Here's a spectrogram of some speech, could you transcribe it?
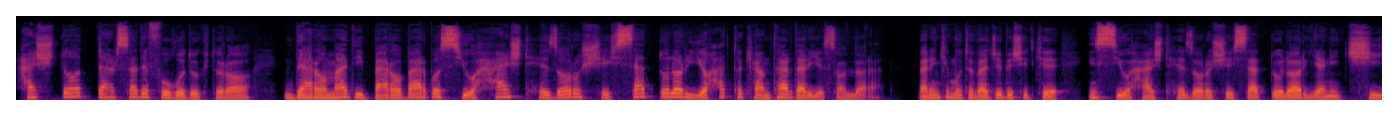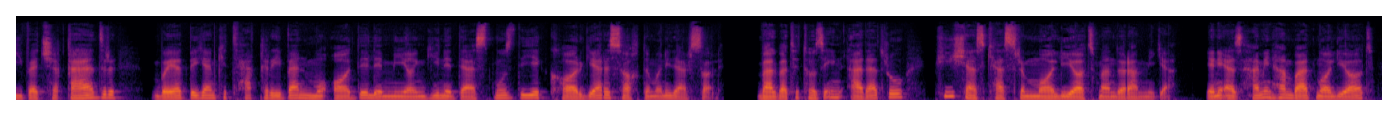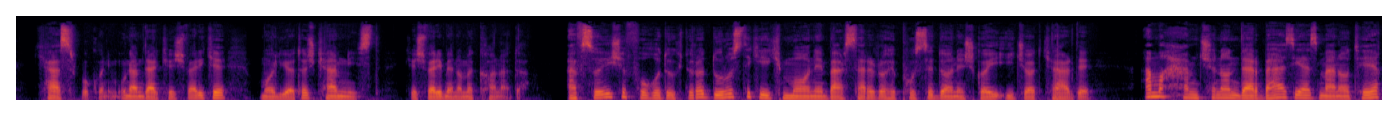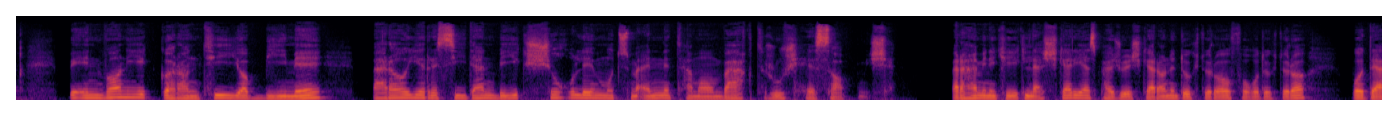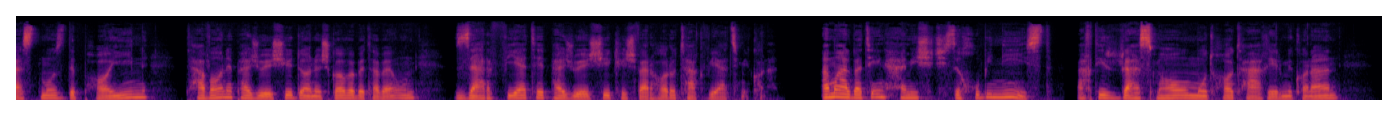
80 درصد فوق دکترا درآمدی برابر با 38600 دلار یا حتی کمتر در یه سال دارن. برای اینکه متوجه بشید که این 38600 دلار یعنی چی و چقدر باید بگم که تقریبا معادل میانگین دستمزد یک کارگر ساختمانی در ساله و البته تازه این عدد رو پیش از کسر مالیات من دارم میگم. یعنی از همین هم باید مالیات کسر بکنیم. اونم در کشوری که مالیاتاش کم نیست. کشوری به نام کانادا. افزایش فوق دکترا درسته که یک مانع بر سر راه پست دانشگاهی ایجاد کرده. اما همچنان در بعضی از مناطق به عنوان یک گارانتی یا بیمه برای رسیدن به یک شغل مطمئن تمام وقت روش حساب میشه. برای همینه که یک لشکری از پژوهشگران دکترا و فوق دکترا با دستمزد پایین توان پژوهشی دانشگاه و به طبع اون ظرفیت پژوهشی کشورها رو تقویت می‌کنن. اما البته این همیشه چیز خوبی نیست. وقتی رسمها و مدها تغییر می‌کنن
